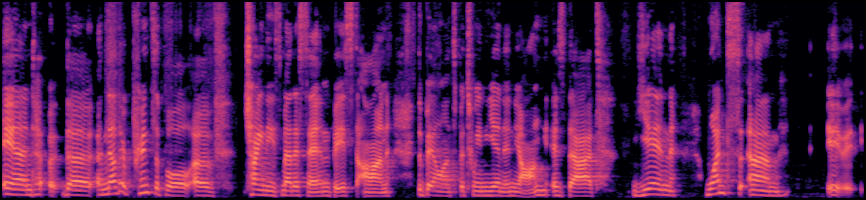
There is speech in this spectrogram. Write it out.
And uh, the another principle of Chinese medicine based on the balance between yin and yang is that yin once um, it,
